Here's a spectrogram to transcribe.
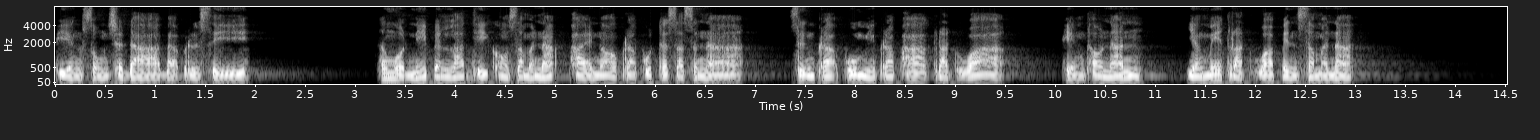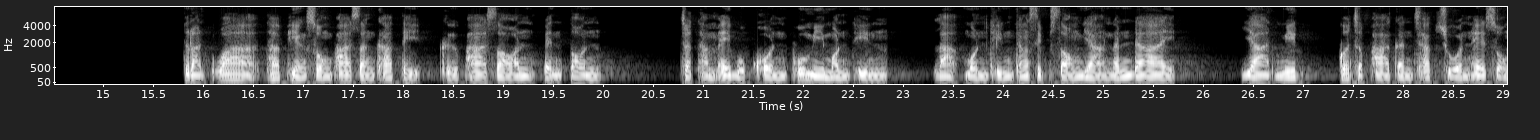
เพียงทรงชดาแบบฤาษีทั้งหมดนี้เป็นลัทธิของสมณะภายนอกพระพุทธศาสนา ซึ่งพระผู้มีพระภาคตรัสว่า เพียงเท่านั้น ยังไม่ตรัสว่าเป็นสมณะ ตรัสว่าถ้าเพียงทรงผ้าสังคติคือผ้าซ้อนเป็นต้น จะทำให้บุคคลผู้มีมนทิน ละมนทินทั้งสิบสองอย่างนั้นได้ ญาติมิตรก็จะพากันชักชวนให้ทรง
